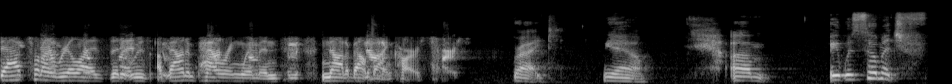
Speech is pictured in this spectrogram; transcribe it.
that's when I realized that it was about empowering women, not about buying cars. Right. Yeah. Um, it was so much.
